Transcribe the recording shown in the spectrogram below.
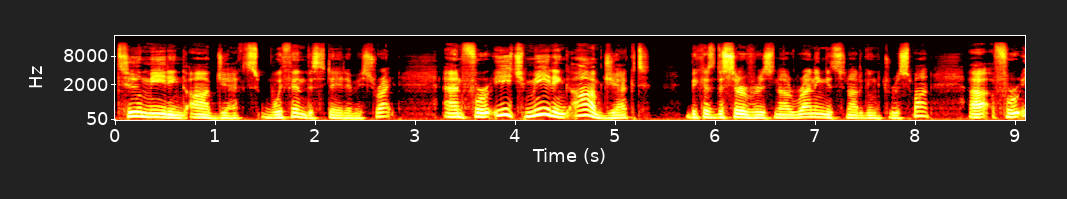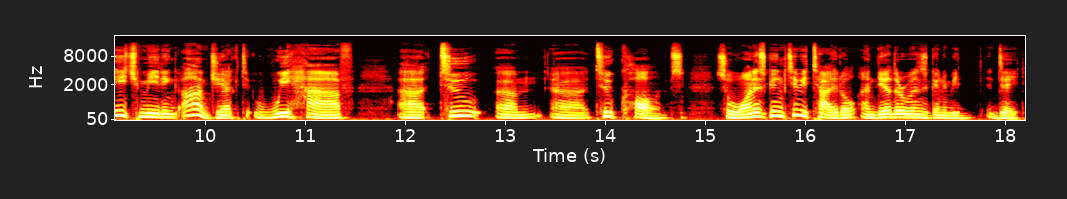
two meeting objects within this database, right? And for each meeting object, because the server is not running, it's not going to respond. Uh, for each meeting object, we have uh, two, um, uh, two columns. So one is going to be title and the other one is going to be date.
